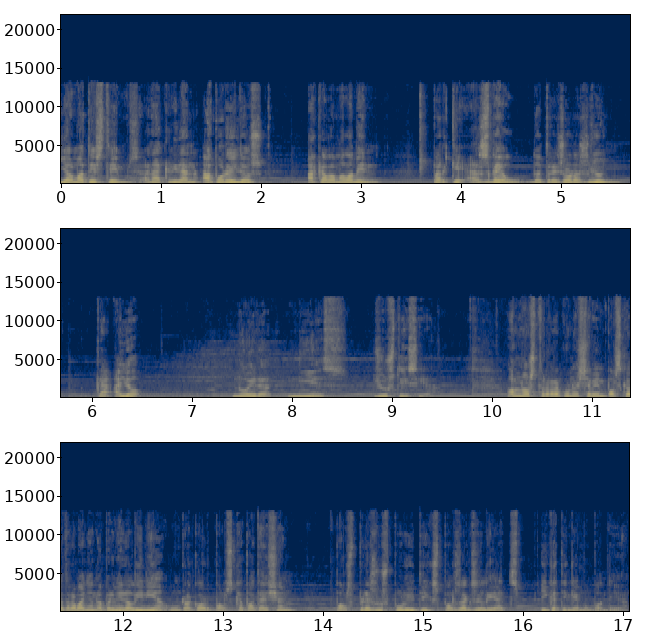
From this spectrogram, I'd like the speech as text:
i al mateix temps anar cridant a por ellos acaba malament, perquè es veu de tres hores lluny que allò no era ni és justícia. El nostre reconeixement pels que treballen a primera línia, un record pels que pateixen, pels presos polítics, pels exiliats i que tinguem un bon dia.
